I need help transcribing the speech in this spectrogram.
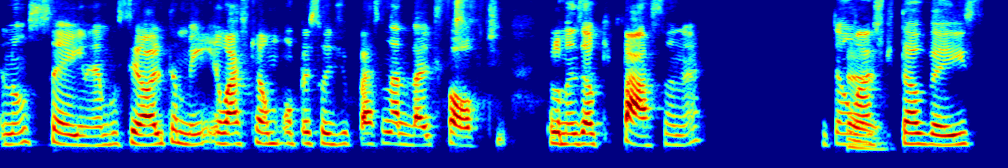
não sei, né? Você olha também, eu acho que é uma pessoa de personalidade forte, pelo menos é o que passa, né? Então É. acho que talvez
